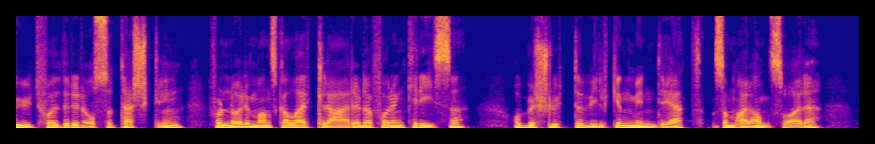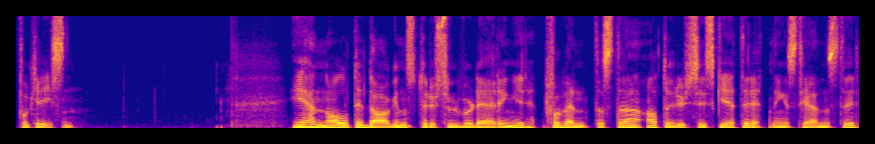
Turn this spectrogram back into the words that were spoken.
utfordrer også terskelen for når man skal erklære det for en krise, og beslutte hvilken myndighet som har ansvaret for krisen. I henhold til dagens trusselvurderinger forventes det at russiske etterretningstjenester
